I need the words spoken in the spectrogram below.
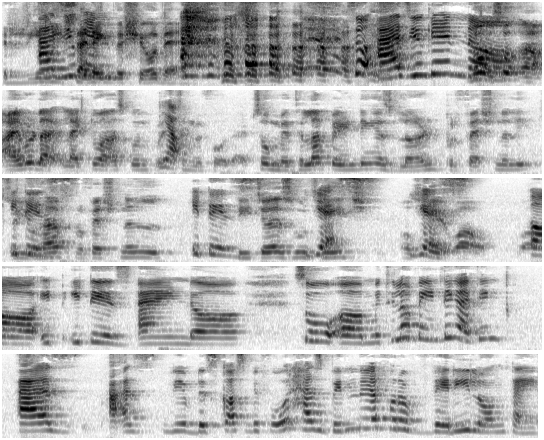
really as selling can- the show there. so as you can. No, uh, so uh, I would uh, like to ask one question Yeah. before that. So Mithila painting is learned professionally. So It you is. have professional it is teachers who yes. teach Okay, yes. wow. wow. Uh, it, it is. And uh, so, uh, Mithila painting, I think, as as we have discussed before, has been there for a very long time,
